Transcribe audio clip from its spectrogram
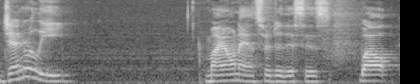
generally, my own answer to this is well,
